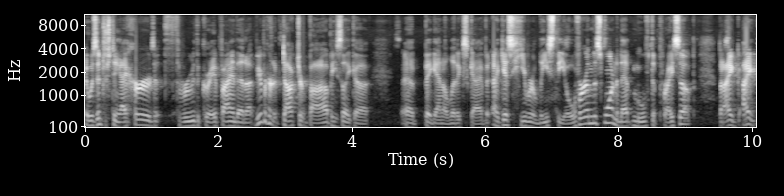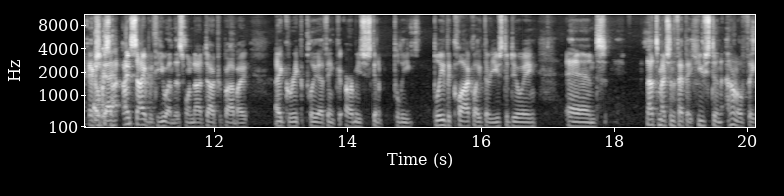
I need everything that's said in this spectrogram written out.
it was interesting. I heard through the grapevine that uh, have you ever heard of Dr. Bob? He's like a, a, big analytics guy, but I guess he released the over in this one, and that moved the price up. But I, I actually okay. I side with you on this one, not Dr. Bob. I, I agree completely. I think Army's just going to bleed bleed the clock like they're used to doing, and not to mention the fact that Houston. I don't know if they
